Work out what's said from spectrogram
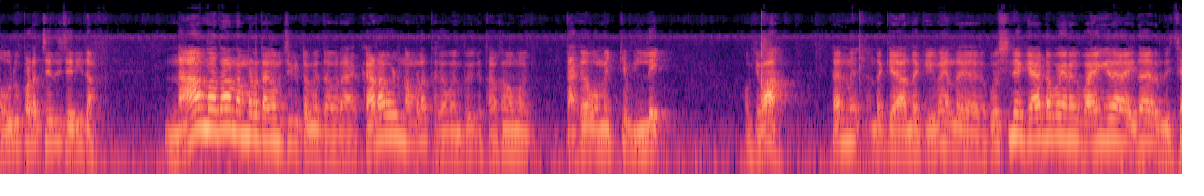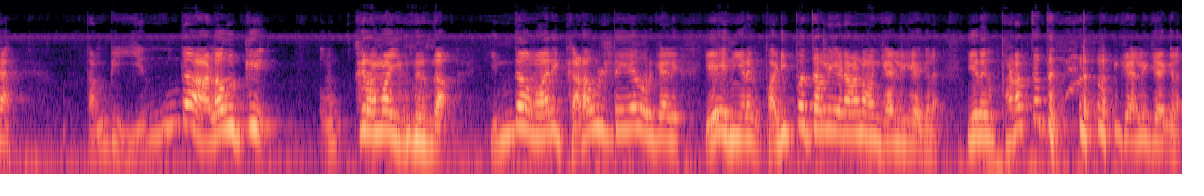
அவர் படைச்சது சரிதான். நாம தான் நம்மளை தகவமைச்சுக்கிட்டோமே தவிர கடவுள் நம்மளை தகவமைப்பு தகவமை தகவமைக்கவில்லை. ஓகேவா? தன்னு அந்த கே அந்த இவன் இந்த கொஸ்டினை கேட்டப்போ எனக்கு பயங்கர இதாக இருந்துச்சா. தம்பி எந்த அளவுக்கு உக்கிரமாக இருந்திருந்தா? இந்த மாதிரி கடவுள்கிட்டயே ஒரு கேள்வி. ஏய் நீ எனக்கு படிப்பை தரலையடான்னு அவன் கேள்வி கேட்கல. நீ எனக்கு பணத்தை தரலையடான்னு கேள்வி கேட்கல.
